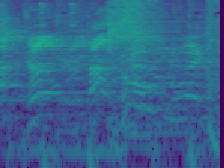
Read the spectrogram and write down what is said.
Captain Falcon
